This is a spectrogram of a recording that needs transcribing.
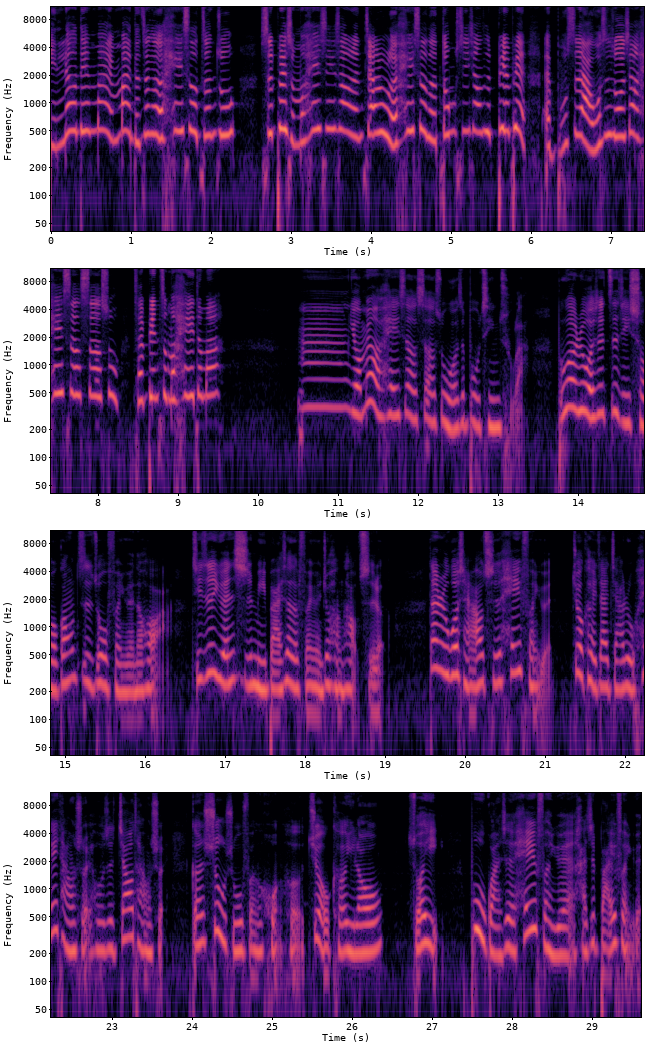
饮料店卖卖的这个黑色珍珠是被什么黑心商人加入了黑色的东西，像是便便？哎，不是啊，我是说像黑色色素才变这么黑的吗？嗯，有没有黑色色素我是不清楚啦。不过如果是自己手工制作粉圆的话，其实原始米白色的粉圆就很好吃了。但如果想要吃黑粉圆，就可以再加入黑糖水或是焦糖水，跟树薯粉混合就可以喽。所以，不管是黑粉圆还是白粉圆，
